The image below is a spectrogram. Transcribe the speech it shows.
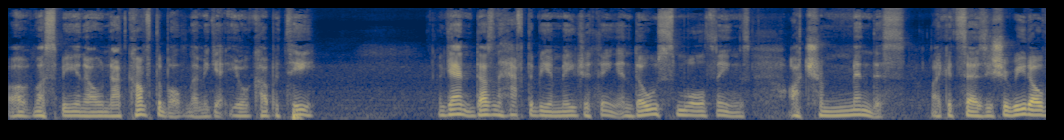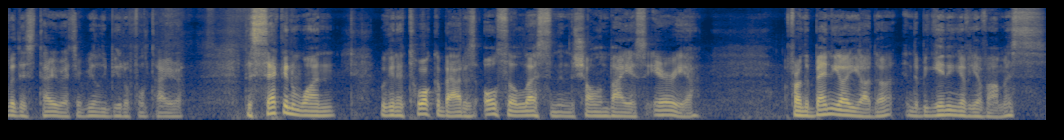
Oh, it must be, you know, not comfortable. Let me get you a cup of tea. Again, it doesn't have to be a major thing. And those small things are tremendous. Like it says, you should read over this Torah. It's a really beautiful Torah. The second one we're going to talk about is also a lesson in the Shalom Bayis area from the Ben Yehoyada in the beginning of Yavamis.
